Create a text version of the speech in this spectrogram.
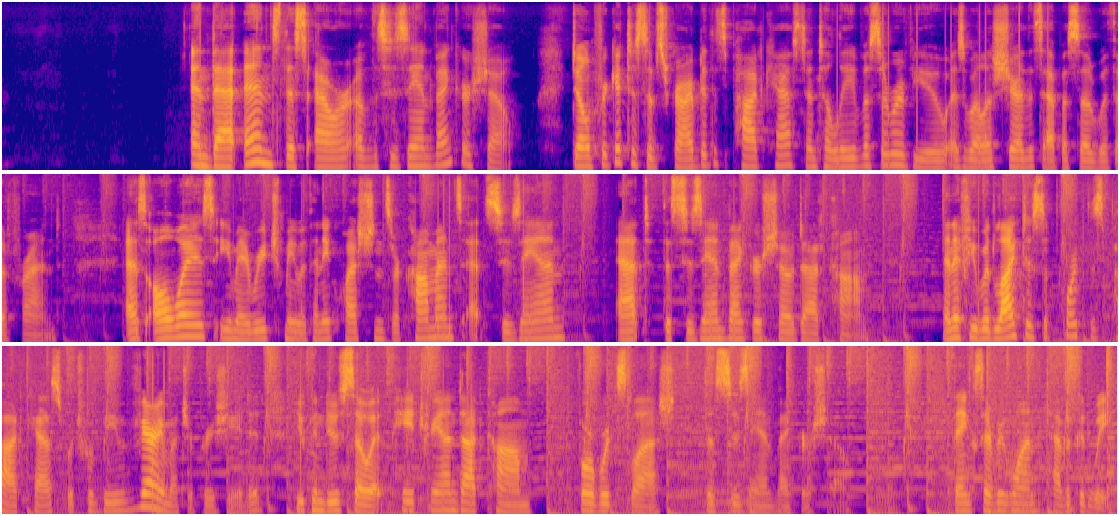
And that ends this hour of the Suzanne Venker Show. Don't forget to subscribe to this podcast and to leave us a review, as well as share this episode with a friend. As always, you may reach me with any questions or comments at Suzanne at thesuzannevenkershow.com. And if you would like to support this podcast, which would be very much appreciated, you can do so at patreon.com forward slash The Suzanne Venker Show. Thanks, everyone. Have a good week.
